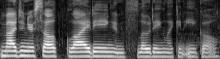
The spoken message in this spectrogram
Imagine yourself gliding and floating like an eagle.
